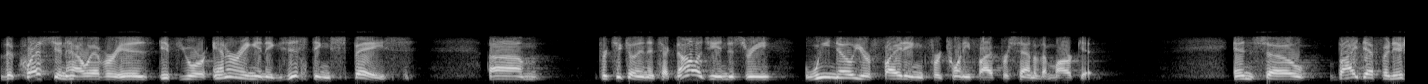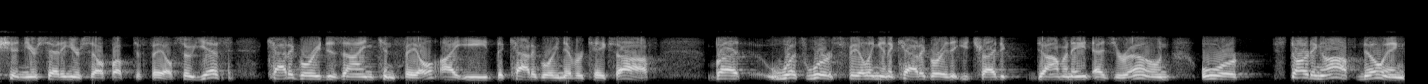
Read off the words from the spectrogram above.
The question, however, is if you're entering an existing space, um, particularly in the technology industry, we know you're fighting for 25% of the market. And so, by definition, you're setting yourself up to fail. So yes, category design can fail, i.e. the category never takes off. But what's worse, failing in a category that you tried to dominate as your own or starting off knowing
